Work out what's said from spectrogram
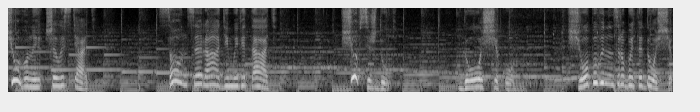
Що вони шелестять? Сонце раді ми вітать. Що всі ждуть? Дощику. Що повинен зробити дощик?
